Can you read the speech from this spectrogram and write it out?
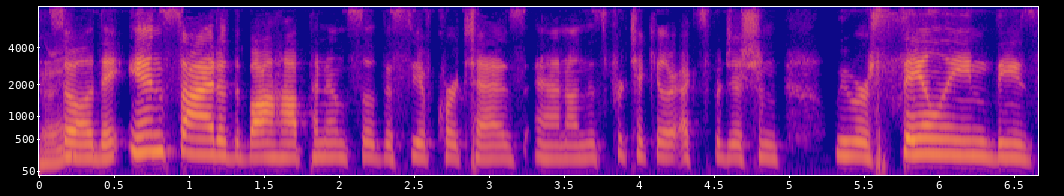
Okay. So, the inside of the Baja Peninsula, the Sea of Cortez. And on this particular expedition, we were sailing these,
